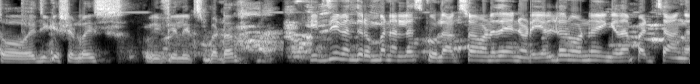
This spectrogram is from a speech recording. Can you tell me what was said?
So education wise we feel it's better Kidzee வந்து ரொம்ப நல்ல ஸ்கூல் ஆக்சுவலாக வந்து என்னோட எல்டர் ஒன்றும் இங்கே தான் படித்தாங்க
